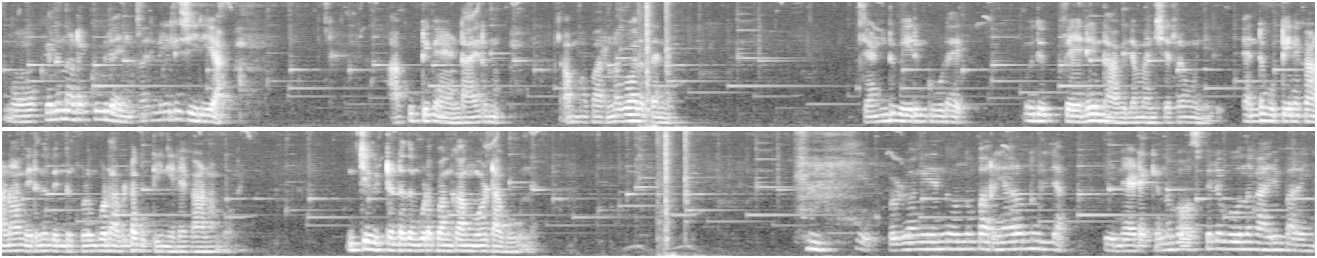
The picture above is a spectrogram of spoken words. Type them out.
നോക്കൽ നടക്കൂല. എനിക്കല്ലേലും ശരിയാ. ആ കുട്ടി വേണ്ടായിരുന്നു. അമ്മ പറഞ്ഞ പോലെ തന്നെ. രണ്ടുപേരും കൂടെ ഒരു വില ഉണ്ടാവില്ല മനുഷ്യരുടെ മുന്നിൽ. എന്റെ കുട്ടീനെ കാണാൻ വരുന്ന ബന്ധുക്കളും കൂടെ അവളുടെ കുട്ടീനെയല്ലേ കാണാൻ പോകുന്നത് എനിക്ക് കിട്ടേണ്ടതും കൂടെ പങ്ക് അങ്ങോട്ടാണ് പോകുന്നത് എപ്പോഴും അങ്ങനെയൊന്നും ഒന്നും പറയാറൊന്നുമില്ല. പിന്നെ ഇടയ്ക്കൊന്ന് ഹോസ്പിറ്റലിൽ പോകുന്ന കാര്യം പറയും.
